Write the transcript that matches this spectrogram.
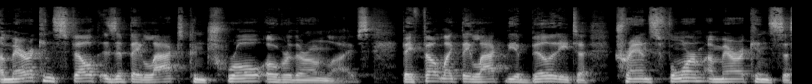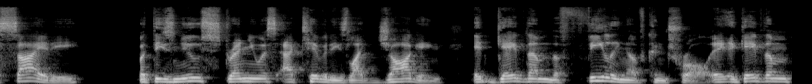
Americans felt as if they lacked control over their own lives. They felt like they lacked the ability to transform American society. But these new strenuous activities like jogging, it gave them the feeling of control. It, gave them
